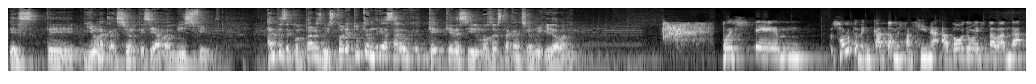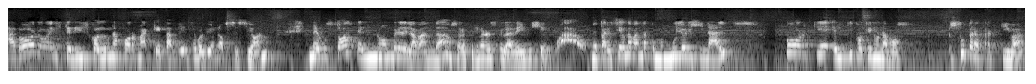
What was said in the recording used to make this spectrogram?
este, y una canción que se llama Misfit. Antes de contarles mi historia, ¿tú tendrías algo que, decirnos de esta canción, mi querida Vane? Pues em, solo que me encanta, me fascina, adoro esta banda, adoro este disco de una forma que también se volvió una obsesión. Me gustó hasta el nombre de la banda, o sea, la primera vez que la leí dije, wow, me parecía una banda como muy original porque el tipo tiene una voz súper atractiva,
